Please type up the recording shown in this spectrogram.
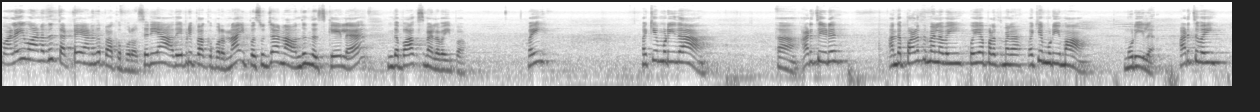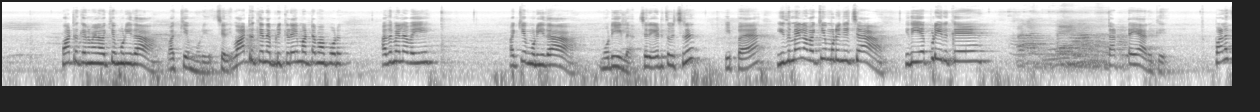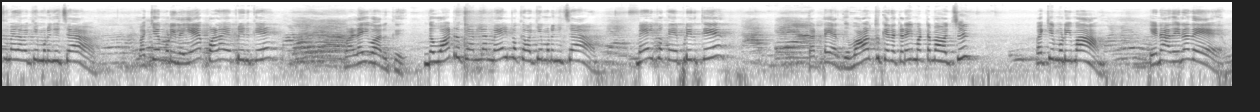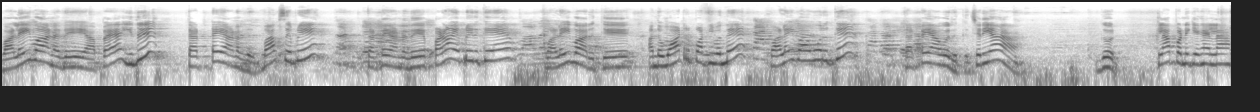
வளைவானது தட்டையானது பார்க்க போகிறோம் சரியா? அதை எப்படி பார்க்க போகிறோம்னா இப்போ சுஜானா வந்து இந்த ஸ்கேலை இந்த பாக்ஸ் மேலே வைப்பா. வை. வைக்க முடியுதா? ஆ அடுத்து இடு அந்த பழத்து மேலே வை. கொய்யா பழத்து மேலே. வைக்க முடியுமா? முடியல. அடுத்து வை. வாட்டர் கேன் மேலே வைக்க முடியுதா? வைக்க முடியுது. சரி வாட்டர் கேன் இப்படி கிடைமட்டமாக போடு. அது மேலே வை. வைக்க முடியுதா? முடியல. சரி எடுத்து வச்சிரு. இப்போ இது மேலே வைக்க முடிஞ்சிச்சா? இது எப்படி இருக்குது தட்டையாக இருக்குது பழத்து மேலே வைக்க முடிஞ்சிச்சா? வைக்க முடியல. ஏன் பழம் எப்படி இருக்கு? வளைவாக இருக்கு. இந்த வாட்டர் கேனில் மேல் பக்கம் வைக்க முடிஞ்சிச்சா? மேல் பக்கம் எப்படி இருக்கு? தட்டையாக இருக்கு. வாட்டர் கேனை கிடைமட்டமாக வச்சு வைக்க முடியுமா? ஏன்னா அது என்னது? வளைவானது. அப்போ இது தட்டையானது. பாக்ஸ் எப்படி? தட்டையானது. பழம் எப்படி இருக்கு? வளைவா இருக்கு. அந்த வாட்டர் பாட்டில் வந்து வளைவாகவும் இருக்கு தட்டையாகவும் இருக்கு. சரியா? குட் கிளாப் பண்ணிக்கங்க எல்லாம்.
